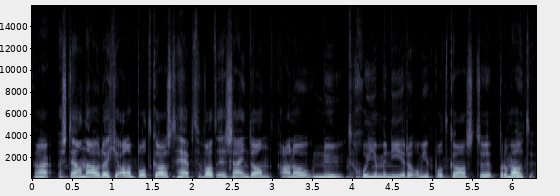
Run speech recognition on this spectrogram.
Maar stel nou dat je al een podcast hebt, wat zijn dan anno nu de goede manieren om je podcast te promoten?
